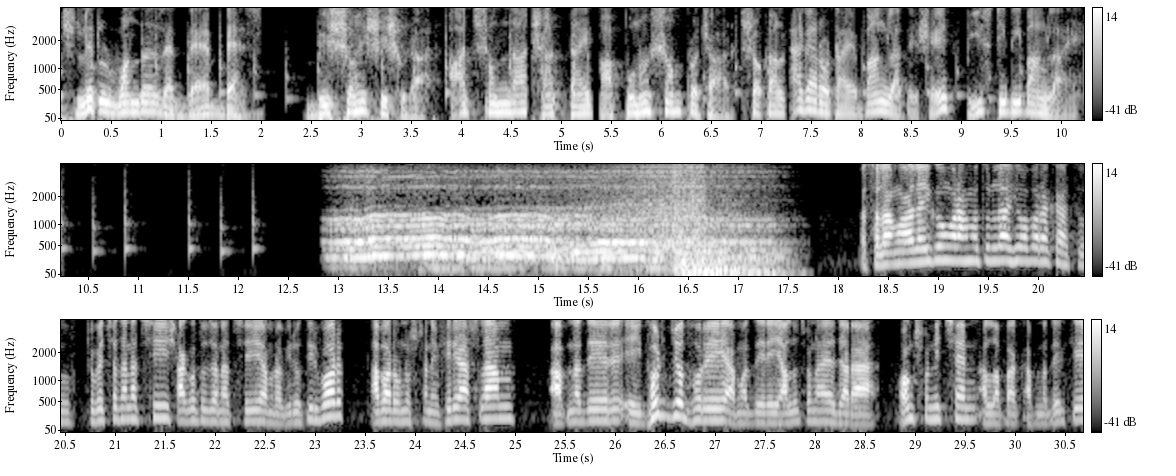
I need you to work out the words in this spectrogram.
such little wonders at their best. বিস্ময় শিশুরা, আজ সন্ধ্যা সাতটায় আপন সম্প্রচার, সকাল এগারোটায় বাংলাদেশে পিস টিভি বাংলায়। আসসালামু আলাইকুম রহমতুল্লাহ ওবরাকাত। শুভেচ্ছা জানাচ্ছি, স্বাগত জানাচ্ছি, আমরা বিরতির পর আবার অনুষ্ঠানে ফিরে আসলাম। আপনাদের এই ধৈর্য ধরে আমাদের এই আলোচনায় যারা অংশ নিচ্ছেন আল্লাপাক আপনাদেরকে।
